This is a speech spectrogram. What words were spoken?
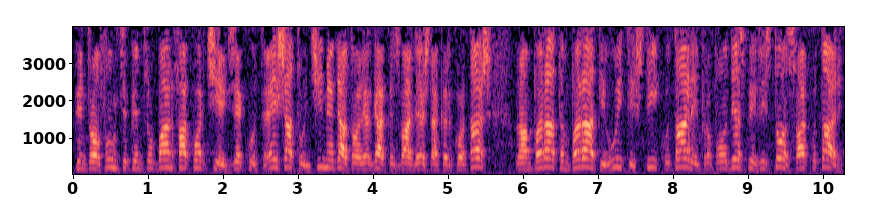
pentru o funcție, pentru un ban, fac orice, execută. Ei, și atunci, imediat au alergat câțiva de ăștia cărcotași la împărat, împărate, uite, știi, cu tare, îi pe Hristos, fac cu tare.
